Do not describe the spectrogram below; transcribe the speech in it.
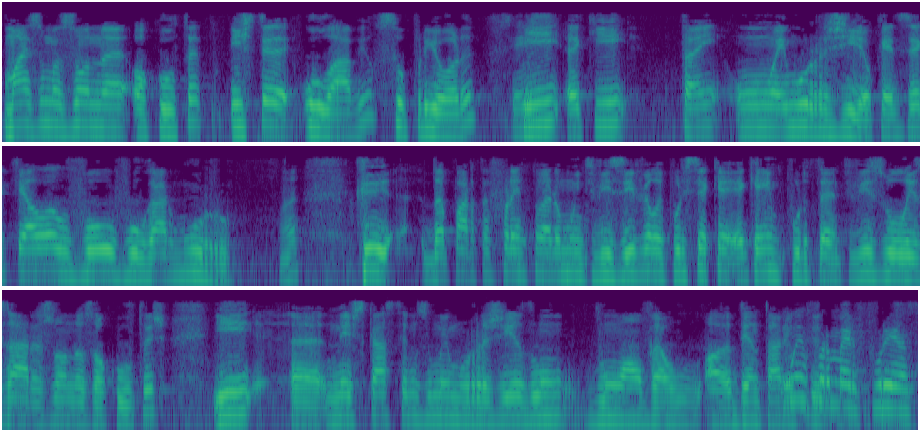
Mais uma zona oculta. Isto é o lábio superior Sim. e aqui tem uma hemorragia. O que quer dizer que ela levou o vulgar murro. é? Que da parte da frente não era muito visível e por isso é que é, é que é importante visualizar as zonas ocultas e ah, neste caso temos uma hemorragia de um, de um alvéolo ah, dentário O que- enfermeiro forense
